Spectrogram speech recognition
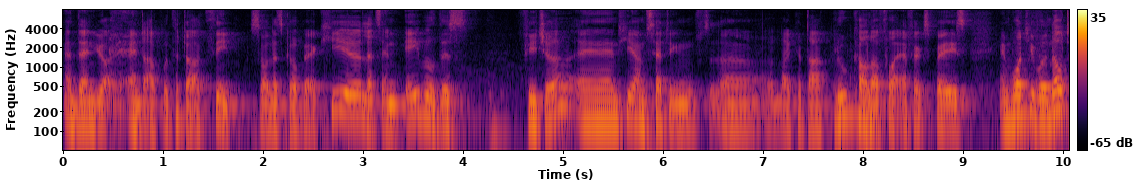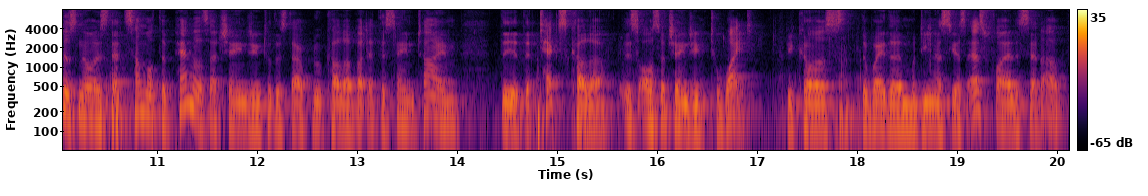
and then you end up with a dark theme. So let's go back here. Let's enable this feature. And here I'm setting uh, like a dark blue color for FX base. And what you will notice now is that some of the panels are changing to this dark blue color, but at the same time, the, the text color is also changing to white because the way the Modena CSS file is set up,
